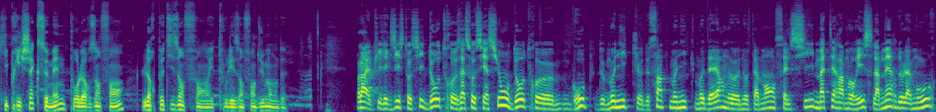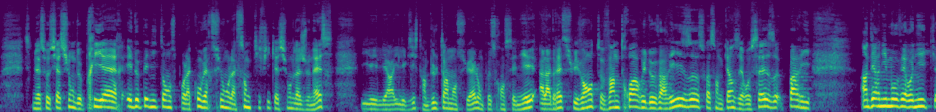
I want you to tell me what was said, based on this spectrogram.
qui prient chaque semaine pour leurs enfants, leurs petits-enfants et tous les enfants du monde. Voilà, et puis il existe aussi d'autres associations, d'autres euh, groupes de Monique, de Sainte Monique moderne, euh, notamment celle-ci, Mater Amoris, la mère de l'amour. C'est une association de prière et de pénitence pour la conversion, la sanctification de la jeunesse. Il, y a, existe un bulletin mensuel, on peut se renseigner à l'adresse suivante, 23 rue de Varise, 75 016 Paris. Un dernier mot, Véronique,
